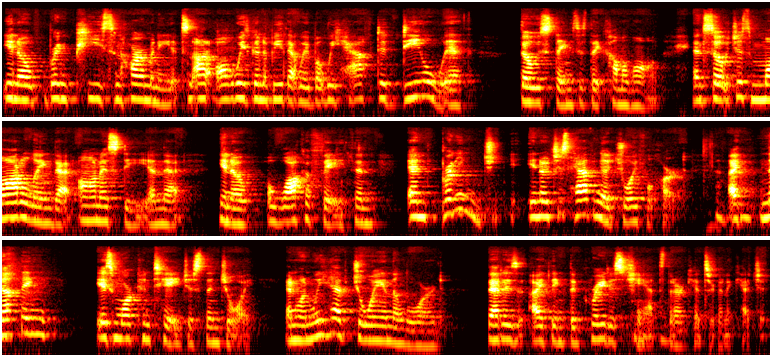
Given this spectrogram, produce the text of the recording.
you know bring peace and harmony. It's not always going to be that way, but we have to deal with those things as they come along. And so just modeling that honesty and that, you know, a walk of faith and and bringing you know just having a joyful heart. Mm-hmm. I, nothing is more contagious than joy. And when we have joy in the Lord, that is I think the greatest chance that our kids are going to catch it.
